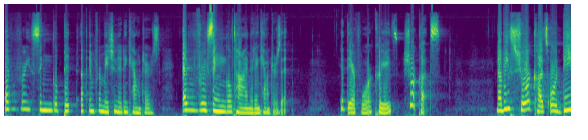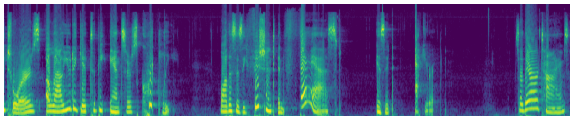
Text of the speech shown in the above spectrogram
every single bit of information it encounters, every single time it encounters it. It therefore creates shortcuts. Now, these shortcuts or detours allow you to get to the answers quickly. While this is efficient and fast, is it accurate? So, there are times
